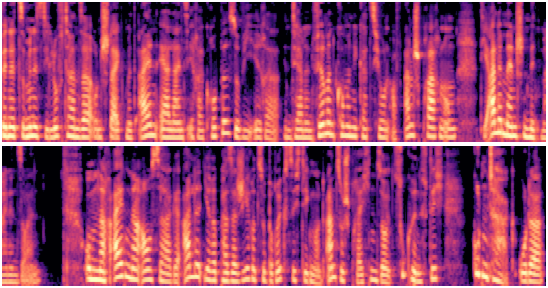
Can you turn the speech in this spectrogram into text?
findet zumindest die Lufthansa und steigt mit allen Airlines ihrer Gruppe sowie ihrer internen Firmenkommunikation auf Ansprachen um, die alle Menschen mitmeinen sollen. Um nach eigener Aussage alle ihre Passagiere zu berücksichtigen und anzusprechen, soll zukünftig Guten Tag oder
